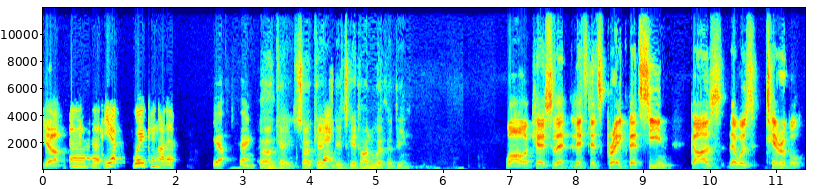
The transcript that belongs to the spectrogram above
Yeah. Uh, yep, working on it. yeah, thanks. Okay, so okay, Thanks. let's get on with it then. Wow. Okay. So that let's let's break that scene, guys. That was terrible.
